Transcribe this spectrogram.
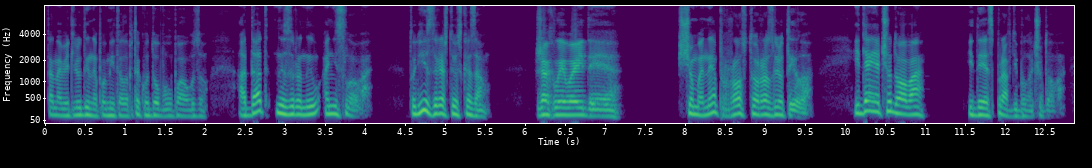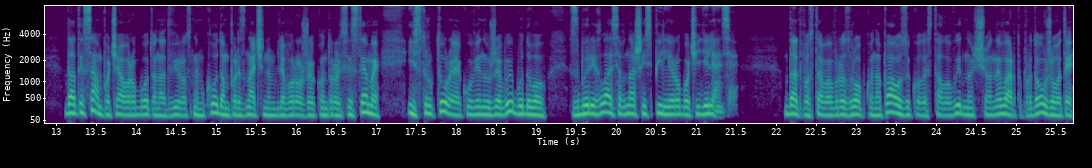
та навіть людина помітила б таку довгу паузу, а дат не зронив ані слова. Тоді, зрештою, сказав Жахлива ідея, що мене просто розлютило. Ідея чудова. Ідея справді була чудова. Дати сам почав роботу над вірусним кодом, призначеним для ворожої контроль системи, і структура, яку він уже вибудував, зберіглася в нашій спільній робочій ділянці. Дат поставив розробку на паузу, коли стало видно, що не варто продовжувати,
